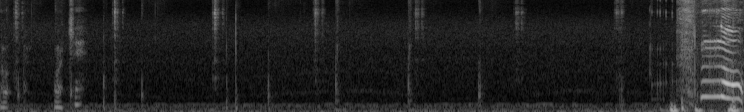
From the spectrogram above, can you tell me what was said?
Oh, ok. Non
